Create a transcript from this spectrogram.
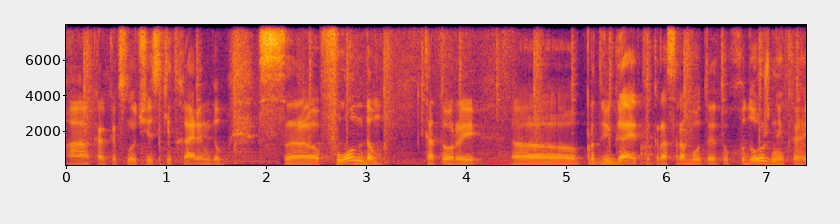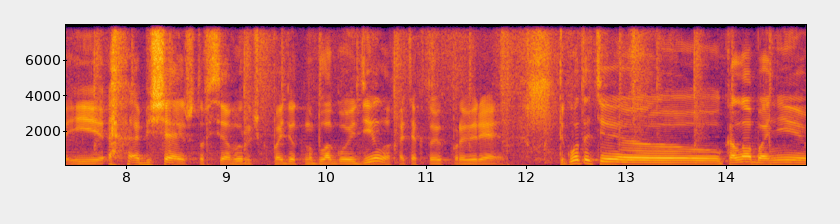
а как и в случае с Кит Харингом, с э, фондом, который э, продвигает как раз работу этого художника и обещает, что вся выручка пойдет на благое дело, хотя кто их проверяет. Так вот, эти э, коллабы, они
